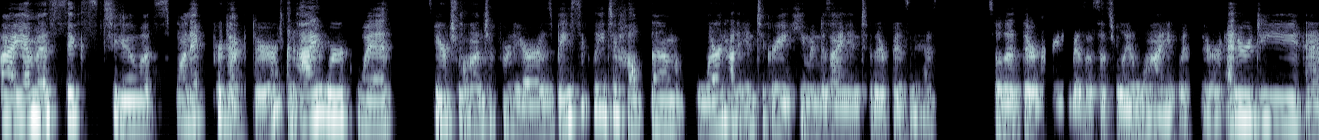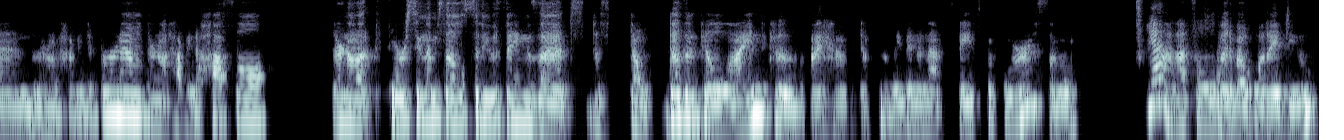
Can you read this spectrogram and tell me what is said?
I am a 6-2 splenic projector, and I work with spiritual entrepreneurs basically to help them learn how to integrate human design into their business so that they're creating business that's really aligned with their energy and they're not having to burn out, they're not having to hustle, they're not forcing themselves to do things that just don't doesn't feel aligned because I have definitely been in that space before. So yeah, that's a little bit about what I do.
